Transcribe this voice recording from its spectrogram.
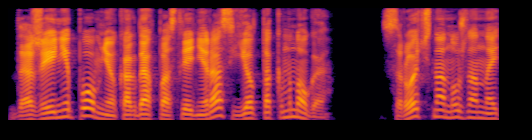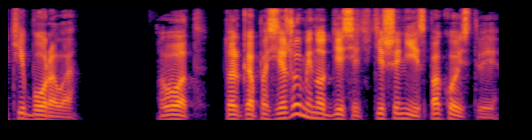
Даже и не помню, когда в последний раз ел так много. Срочно нужно найти Борова. Вот, только посижу минут десять в тишине и спокойствии.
